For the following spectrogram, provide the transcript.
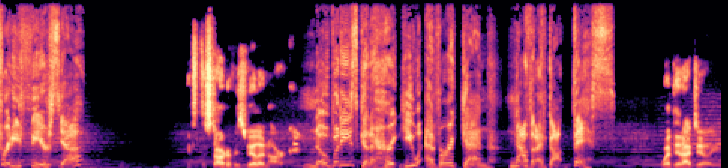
Pretty fierce, yeah? It's the start of his villain arc. Nobody's gonna hurt you ever again, now that I've got this. What did I tell you?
